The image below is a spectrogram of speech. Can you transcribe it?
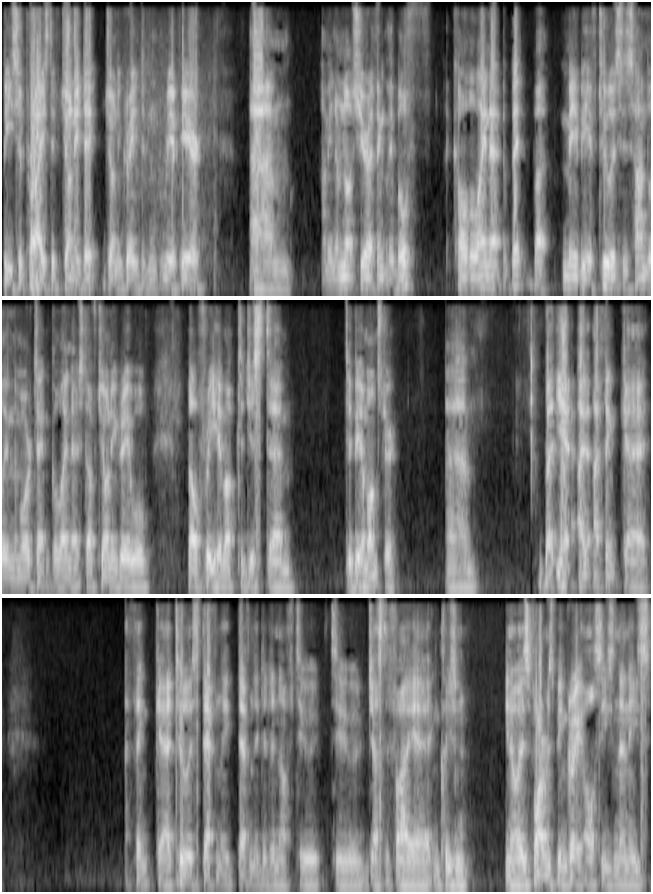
be surprised if Johnny Di- Johnny Gray didn't reappear. Um, I mean, I'm not sure. I think they both call the line out a bit, but maybe if Toolis is handling the more technical line out stuff, Johnny Gray will that'll free him up to just um, to be a monster. Um, but yeah, I, I think uh, I think uh, Toolis definitely definitely did enough to to justify uh, inclusion you know his form's been great all season, and he's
